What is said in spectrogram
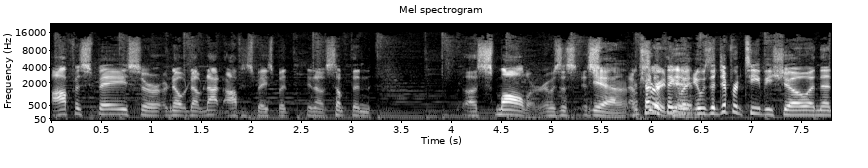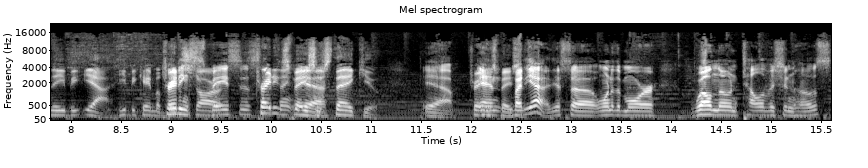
Office Space, or no, no, not Office Space, but you know something uh, smaller. It was a, Yeah, I'm, I'm trying sure to think. Of it. did. it was a different TV show, and then he, be, yeah, he became a Trading. Spaces, Trading Spaces. yeah. Thank you. Yeah, Trading And- Spaces. But yeah, just uh, one of the more well-known television hosts.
